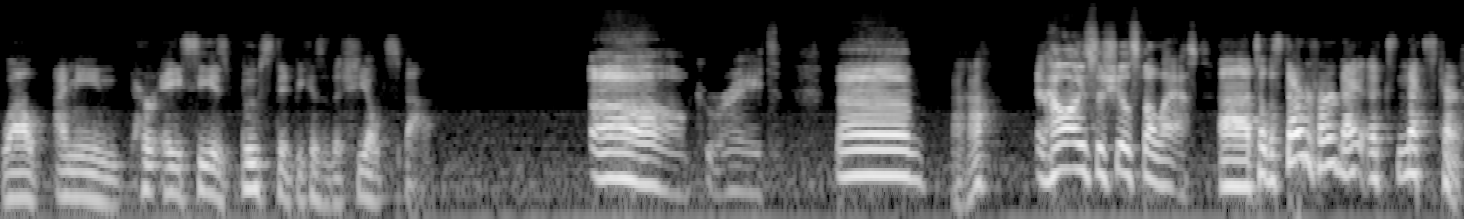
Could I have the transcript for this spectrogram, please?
Well, I mean, her AC is boosted because of the shield spell. Oh, great. Um, Uh huh. And how long does the shield spell last? Uh, till the start of her next next turn.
